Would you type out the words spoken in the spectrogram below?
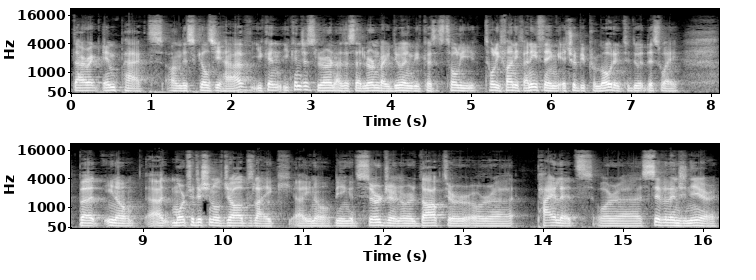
direct impact on the skills you have. You can you can just learn, as I said, learn by doing because it's totally totally fine. If anything, it should be promoted to do it this way. But you know, uh, more traditional jobs like uh, you know being a surgeon or a doctor or a pilot or a civil engineer,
